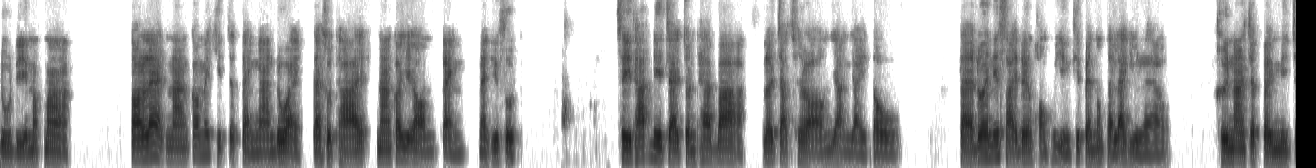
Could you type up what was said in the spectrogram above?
ดูดีมากๆ ตอนแรกนางก็ไม่คิดจะแต่งงานด้วย แต่สุดท้ายนางก็ยอมแต่งในที่สุดสีทัศดีใจจนแทบบ้า เลยจัดฉลองอย่างใหญ่โต แต่ด้วยนิสัยเดิมของผู้หญิงที่เป็นตั้งแต่แรกอยู่แล้ว คือนางจะไปมีใจ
